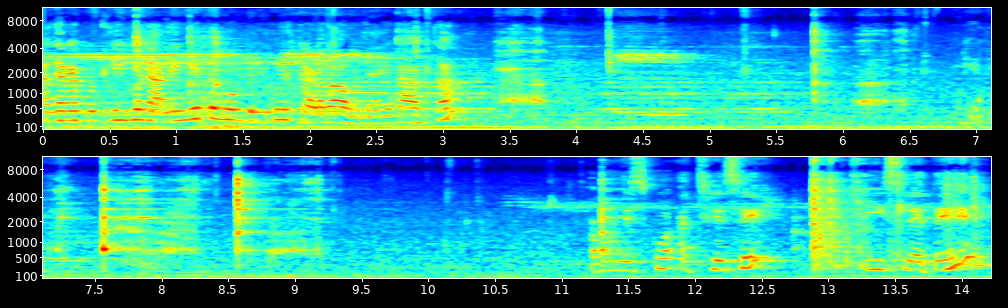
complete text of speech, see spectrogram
अगर आप गुठली को डालेंगे तो वो बिल्कुल कड़वा हो जाएगा आपका। अब हम इसको अच्छे से पीस लेते हैं।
